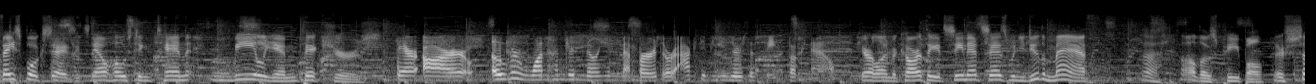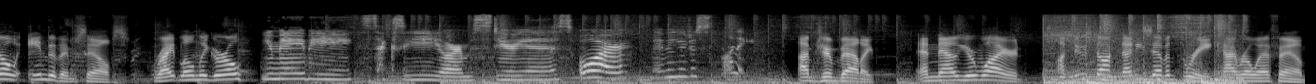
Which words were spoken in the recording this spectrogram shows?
Facebook says it's now hosting 10 million pictures. There are over 100 million members or active users of Facebook now. Caroline McCarthy at CNET says when you do the math, all those people, they're so into themselves. Right, lonely girl? You may be sexy or mysterious, or maybe you're just funny. I'm Jim Valley. And now you're wired on News Talk 97.3 KIRO FM.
